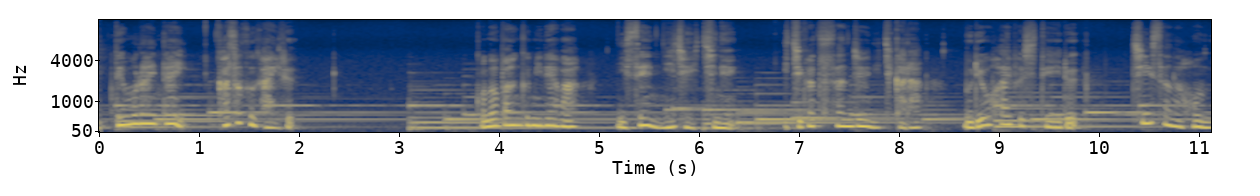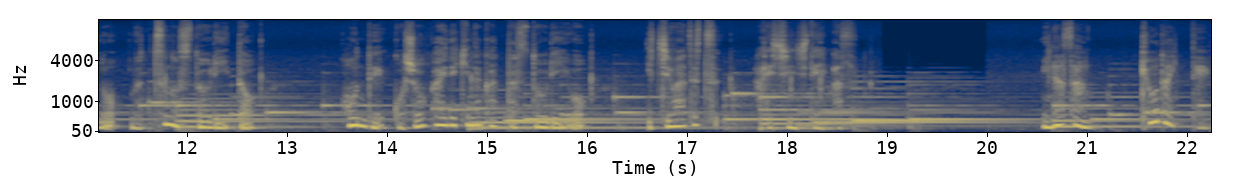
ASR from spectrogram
ってもらいたい家族がいる。この番組では2021年1月30日から無料配布している小さな本の6つのストーリーと本でご紹介できなかったストーリーを1話ずつ配信しています。皆さん兄弟って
